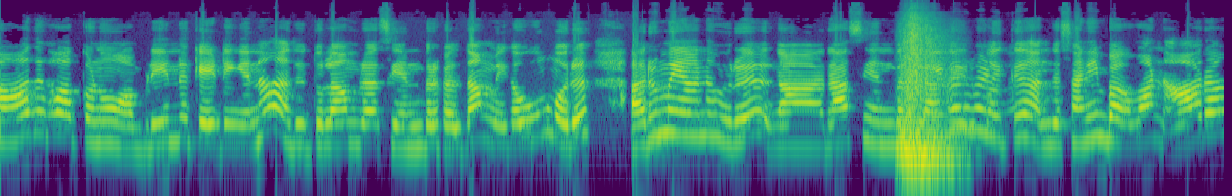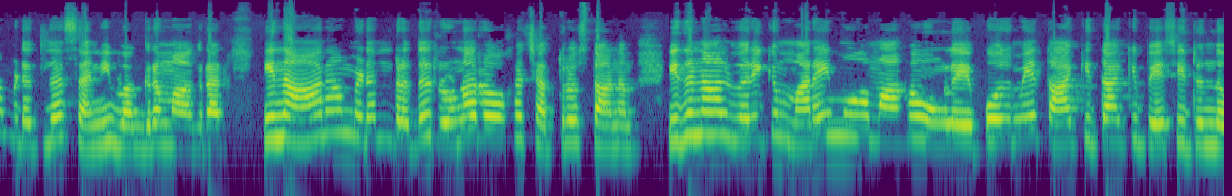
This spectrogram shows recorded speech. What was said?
பாதுகாக்கணும் அப்படின்னு கேட்டீங்கன்னா அது துலாம் ராசி அன்பர்கள் தான் மிகவும் ஒரு அருமையான ஒரு ராசி அன்பர்கள். இவர்களுக்கு அந்த சனி பகவான் ஆறாம் இடத்துல சனி வக்ரம் ஆகிறார் இந்த ஆறாம் இடம்ன்றது ருணரோக சத்ருஸ்தானம். இது நாள் வரைக்கும் மறைமுகமாக உங்களை எப்போதுமே தாக்கி தாக்கி பேசிட்டு இருந்த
